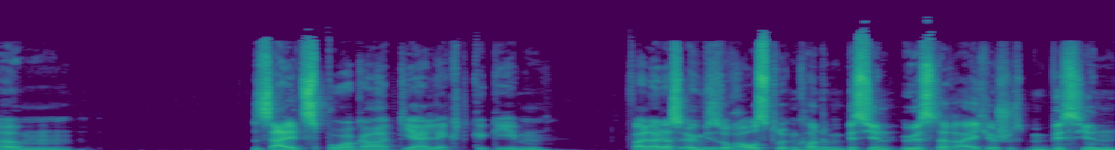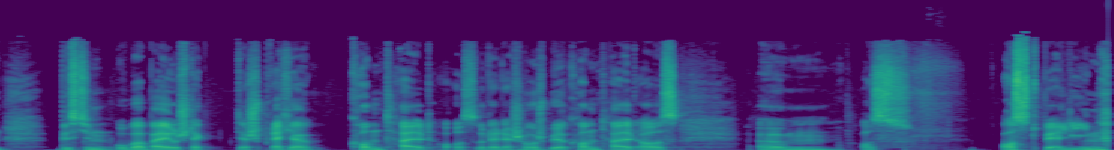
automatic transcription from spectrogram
ähm, Salzburger Dialekt gegeben, weil er das irgendwie so rausdrücken konnte. Ein bisschen österreichisch, ein bisschen, bisschen oberbayerisch. Der, der Sprecher kommt halt aus, oder der Schauspieler kommt halt aus, ähm, aus Ostberlin.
